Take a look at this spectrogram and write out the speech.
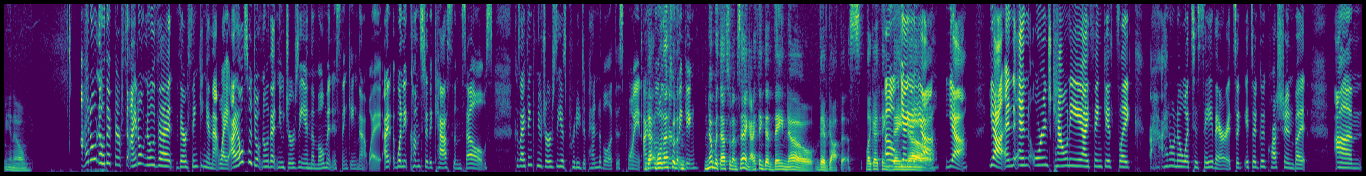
you know, know that they're. Th- I don't know that they're thinking in that way. I also don't know that New Jersey in the moment is thinking that way. I, when it comes to the cast themselves, because I think New Jersey is pretty dependable at this point. I that, well, that that's what thinking. I'm, no, but that's what I'm saying. I think that they know they've got this. Like I think oh, they yeah, know. Yeah, yeah, yeah, yeah. And and Orange County, I think it's like I don't know what to say there. It's a it's a good question, but um,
